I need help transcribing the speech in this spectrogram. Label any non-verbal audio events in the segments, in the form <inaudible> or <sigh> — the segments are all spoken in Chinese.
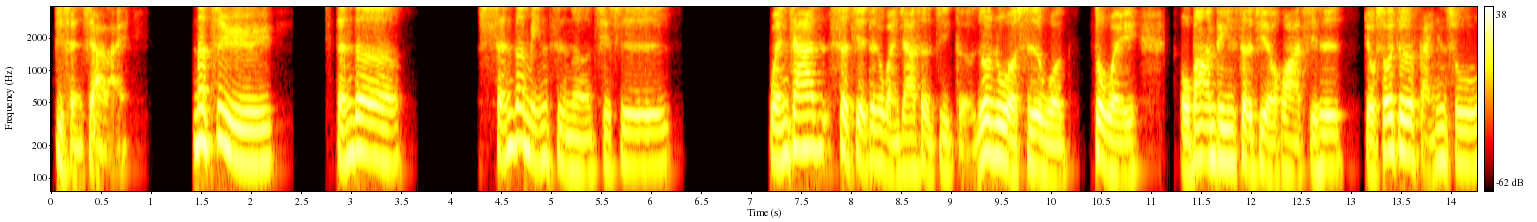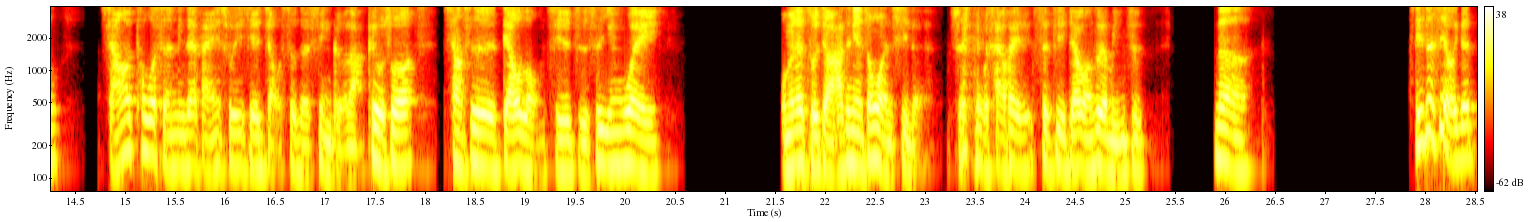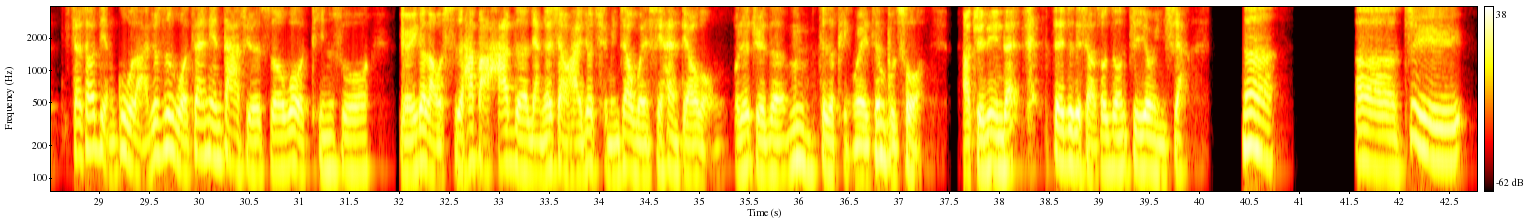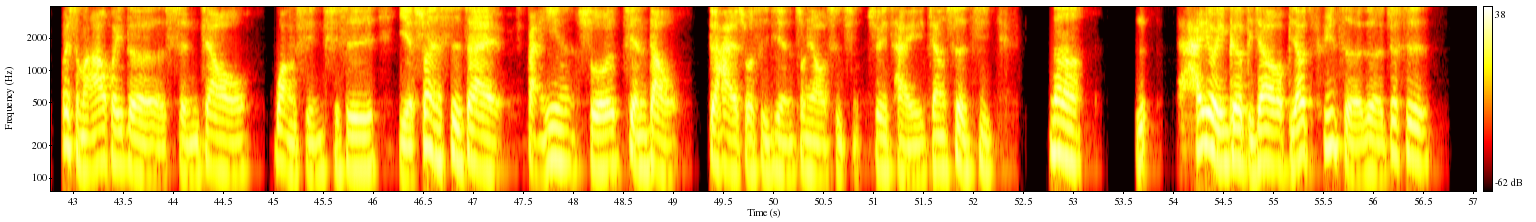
继承下来。那至于神的神的名字呢？其实玩家设计的这个玩家设计的。如果如果是我作为我帮 NPC 设计的话，其实有时候就是反映出想要透过神的名字来反映出一些角色的性格啦。譬如说，像是雕龙，其实只是因为我们的主角他是念中文系的，所以我才会设计雕龙这个名字。那其实这是有一个小小典故啦，就是我在念大学的时候，我有听说有一个老师，他把他的两个小孩就取名叫文心和雕龙，我就觉得嗯，这个品味真不错啊，决定在 <laughs> 在这个小说中借用一下。那呃，至于为什么阿辉的神叫望星，其实也算是在反映说剑道对他来说是一件重要的事情，所以才这样设计。那还有一个比较比较曲折的，就是。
